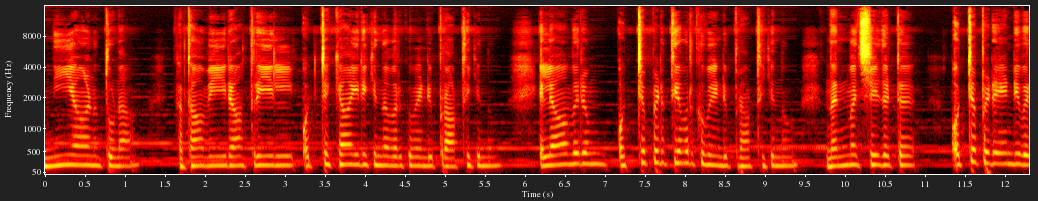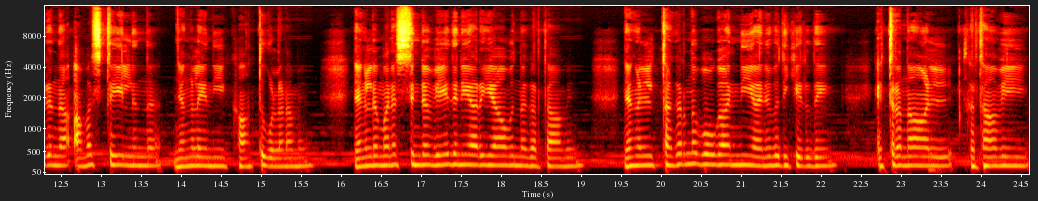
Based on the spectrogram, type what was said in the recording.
നീയാണ് തുണ. കഥാവ് ഈ രാത്രിയിൽ ഒറ്റയ്ക്കായിരിക്കുന്നവർക്ക് വേണ്ടി പ്രാർത്ഥിക്കുന്നു. എല്ലാവരും ഒറ്റപ്പെടുത്തിയവർക്ക് വേണ്ടി പ്രാർത്ഥിക്കുന്നു. നന്മ ചെയ്തിട്ട് ഒറ്റപ്പെടേണ്ടി വരുന്ന അവസ്ഥയിൽ നിന്ന് ഞങ്ങളെ നീ കാത്തുകൊള്ളണമേ. ഞങ്ങളുടെ മനസ്സിന്റെ വേദന അറിയാവുന്ന കർത്താവേ ഞങ്ങൾ തകർന്നു പോകാൻ നീ അനുവദിക്കരുതേ. എത്ര നാൾ കർത്താവെ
